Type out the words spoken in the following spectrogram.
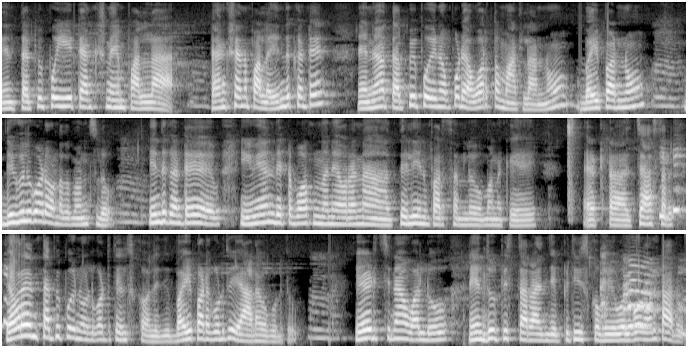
నేను తప్పిపోయి టెన్షన్ ఏం పల్లా టెన్షన్ పల్లా ఎందుకంటే నేను? తప్పిపోయినప్పుడు ఎవరితో మాట్లాడను? భయపడను? దిగులు కూడా ఉండదు మనసులో. ఎందుకంటే ఇవేం తిట్టబోతుందని ఎవరైనా తెలియని పర్సన్లు మనకి ఎట్లా చేస్తారు? ఎవరైనా తప్పిపోయిన వాళ్ళు కూడా తెలుసుకోవాలి ఇది. భయపడకూడదు ఏడవకూడదు. ఏడ్చినా వాళ్ళు నేను చూపిస్తారా అని చెప్పి తీసుకోబోయే వాళ్ళు కూడా ఉంటారు.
